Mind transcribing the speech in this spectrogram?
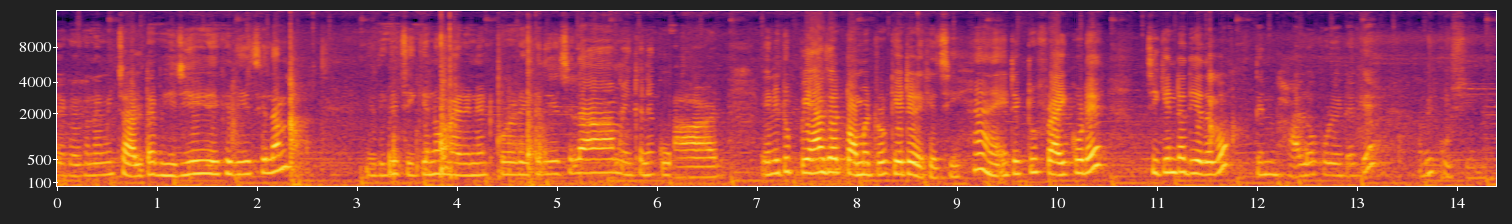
দেখো, এখানে আমি চালটা ভিজিয়েই রেখে দিয়েছিলাম। এদিকে চিকেনও ম্যারিনেট করে রেখে দিয়েছিলাম, এখানে আর এখানে একটু পেঁয়াজ আর টমেটো কেটে রেখেছি। হ্যাঁ এটা একটু ফ্রাই করে চিকেনটা দিয়ে দেবো দেন ভালো করে এটাকে আমি কষিয়ে নেব।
